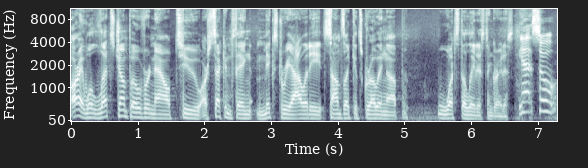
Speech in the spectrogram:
All right. Well, let's jump over now to our second thing mixed reality. Sounds like it's growing up what's the latest and greatest? Yeah, so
